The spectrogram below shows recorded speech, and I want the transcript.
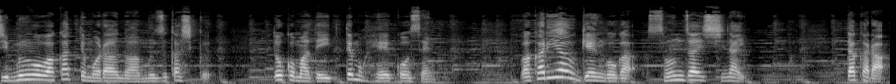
自分を分かってもらうのは難しく、どこまで行っても平行線。分かり合う言語が存在しない。だから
